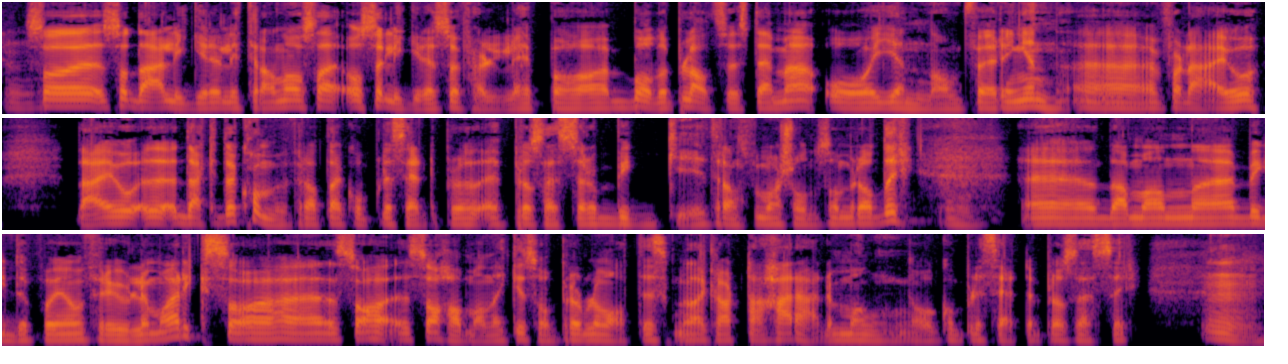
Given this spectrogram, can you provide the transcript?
Mm. så, så der ligger det litt. Og så ligger det selvfølgelig på både platesystemet og gjennomføringen. For det er jo det er, jo, det er ikke til å komme fra at det er kompliserte prosesser å bygge i transformasjonsområder. Mm. Da man eh, bygde på jomfruelig mark, så, så, så har man ikke så problematisk. Men det er klart, her er det mange og kompliserte prosesser. Mm.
